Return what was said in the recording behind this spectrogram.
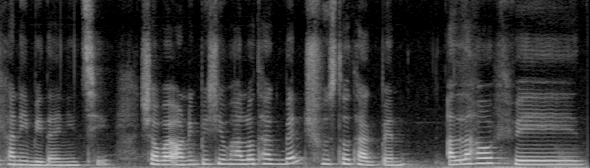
এখানেই বিদায় নিচ্ছি। সবাই অনেক বেশি ভালো থাকবেন, সুস্থ থাকবেন। আল্লাহ হাফেজ।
